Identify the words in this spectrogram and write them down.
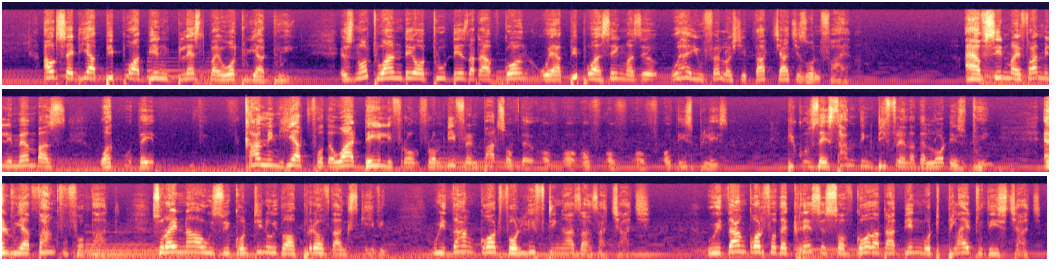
Outside here, people are being blessed by what we are doing. It's not one day or two days that I've gone where people are saying, Maze, where are you fellowship? That church is on fire. I have seen my family members they coming here for the word daily from, from different parts of the of, of, of, of, of this place. Because there's something different that the Lord is doing. And we are thankful for that. So right now, as we continue with our prayer of thanksgiving, we thank God for lifting us as a church. We thank God for the graces of God that are being multiplied to this church.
